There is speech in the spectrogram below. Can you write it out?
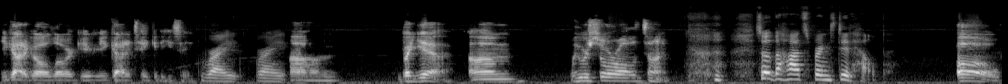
you got to go lower gear, you got to take it easy. Right, right. Um, but yeah, um, we were sore all the time. So the hot springs did help. Oh,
